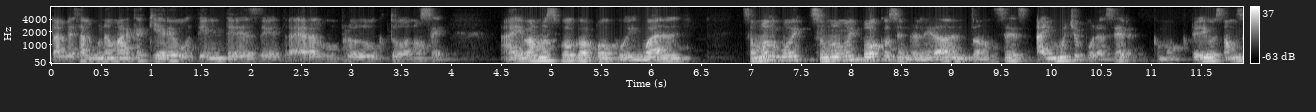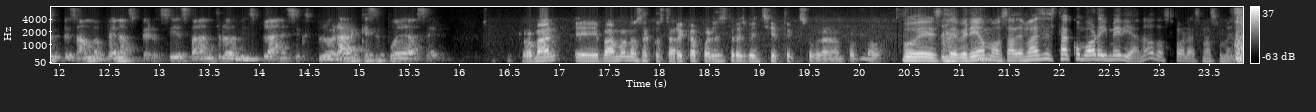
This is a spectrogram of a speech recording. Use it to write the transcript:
tal vez alguna marca quiere o tiene interés de traer algún producto, no sé. Ahí vamos poco a poco. Igual somos muy, somos muy pocos en realidad, entonces hay mucho por hacer. Como te digo, estamos empezando apenas, pero sí está dentro de mis planes explorar qué se puede hacer. Román, eh, vámonos a Costa Rica por esos 327 que sobraron, por favor. Pues deberíamos. Además está como hora y media, ¿no? Dos horas más o menos.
